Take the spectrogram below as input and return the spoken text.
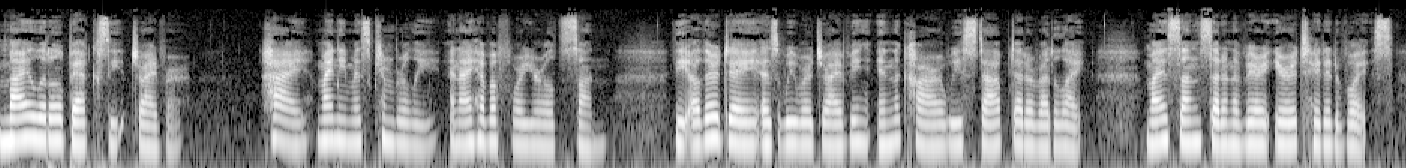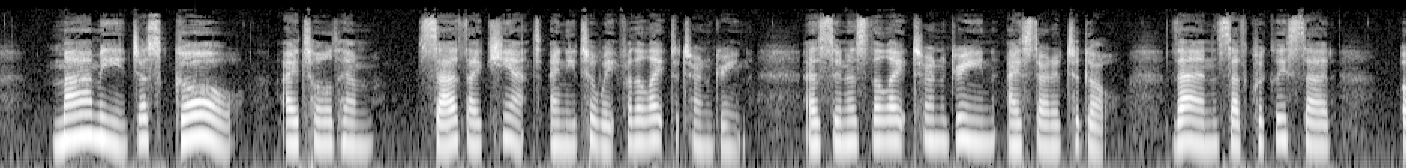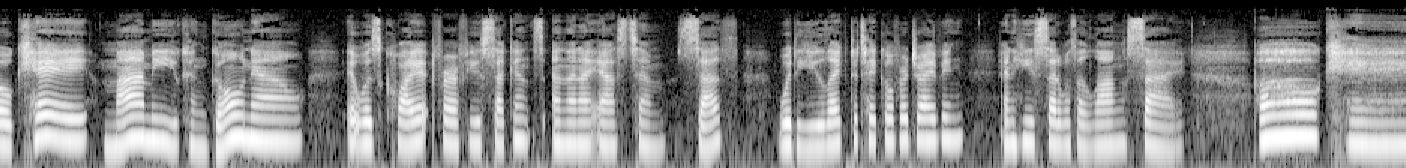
My Little Backseat Driver Hi, my name is Kimberly, and I have a four year old son. The other day, as we were driving in the car, we stopped at a red light. My son said in a very irritated voice, Mommy, just go! I told him, Seth, I can't. I need to wait for the light to turn green. As soon as the light turned green, I started to go. Then Seth quickly said, Okay, Mommy, you can go now. It was quiet for a few seconds, and then I asked him, Seth, would you like to take over driving? And he said with a long sigh, Okay.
